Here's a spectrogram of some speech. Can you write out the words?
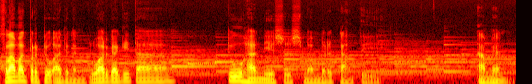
Selamat berdoa dengan keluarga kita. Tuhan Yesus memberkati. Amin.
